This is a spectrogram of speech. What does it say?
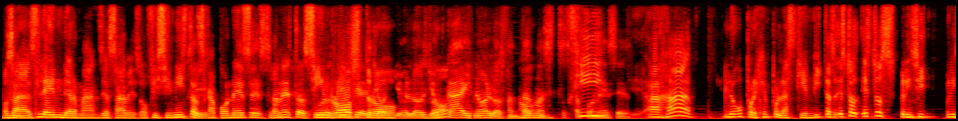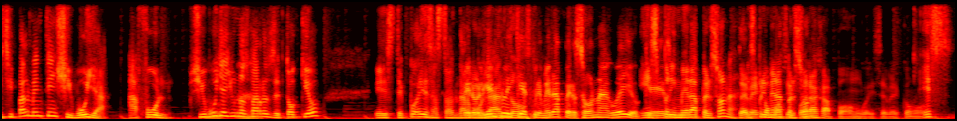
O sea, Slenderman, ya sabes, oficinistas japoneses. Son estos sin rostro. los yokai, ¿no? Los fantasmas estos japoneses. Ajá. Luego, por ejemplo, las tienditas. Estos, estos principalmente en Shibuya, a full. Shibuya hay unos barrios de Tokio este, puedes hasta andar Pero el gameplay que es primera persona, güey, ¿o es, primera persona. Se es ve primera como persona. si fuera Japón, güey. Se ve como. Es.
